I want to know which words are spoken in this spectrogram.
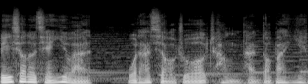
离校的前一晚，我俩小酌畅谈到半夜，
